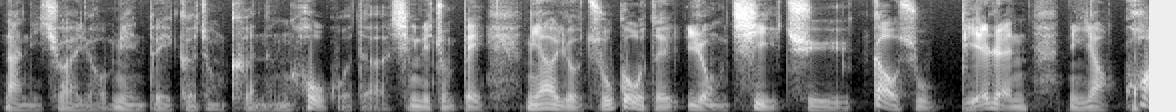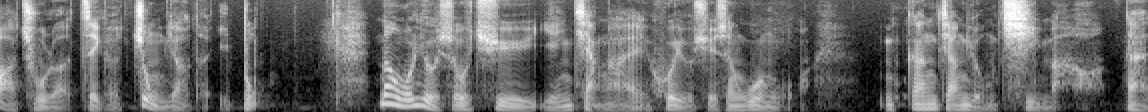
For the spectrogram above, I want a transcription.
那你就要有面对各种可能后果的心理准备，你要有足够的勇气去告诉别人，你要跨出了这个重要的一步。那我有时候去演讲啊，会有学生问我：“刚讲勇气嘛？哦，那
